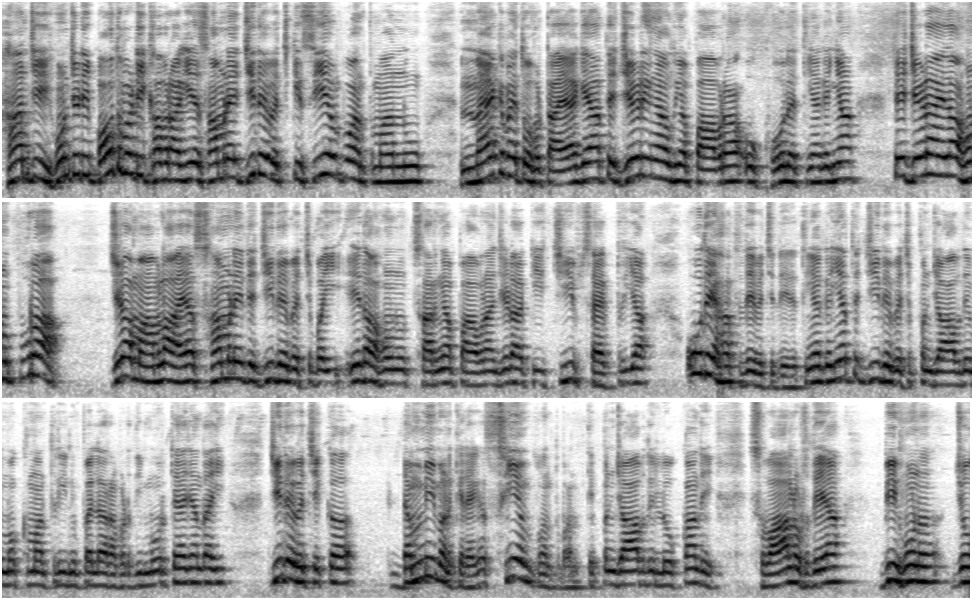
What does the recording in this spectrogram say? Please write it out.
ਹਾਂਜੀ, ਹੁਣ ਜਿਹੜੀ ਬਹੁਤ ਵੱਡੀ ਖਬਰ ਆ ਗਈ ਹੈ ਸਾਹਮਣੇ, ਜਿਹਦੇ ਵਿੱਚ ਕਿ ਸੀਐਮ ਭਗਵੰਤ ਮਾਨ ਨੂੰ ਮਹਿਕਮੇ ਤੋਂ ਹਟਾਇਆ ਗਿਆ ਤੇ ਜਿਹੜੀਆਂ ਉਹਦੀਆਂ ਪਾਵਰਾਂ ਉਹ ਖੋਹ ਲੈਤੀਆਂ ਗਈਆਂ ਤੇ ਜਿਹੜਾ ਇਹਦਾ ਹੁਣ ਪੂਰਾ ਜਿਹੜਾ ਮਾਮਲਾ ਆਇਆ ਸਾਹਮਣੇ ਤੇ ਜਿਹਦੇ ਵਿੱਚ ਬਈ ਇਹਦਾ ਹੁਣ ਸਾਰੀਆਂ ਪਾਵਰਾਂ ਜਿਹੜਾ ਕਿ ਚੀਫ ਸੈਕਟਰੀ ਆ, ਉਹਦੇ ਹੱਥ ਦੇ ਵਿੱਚ ਦੇ ਦਿੱਤੀਆਂ ਗਈਆਂ ਤੇ ਜਿਹਦੇ ਵਿੱਚ ਪੰਜਾਬ ਦੇ ਮੁੱਖ ਮੰਤਰੀ ਨੂੰ ਪਹਿਲਾਂ ਰਬੜ ਦੀ ਮੋਹਰ ਕਿਹਾ ਜਾਂਦਾ ਸੀ, ਜਿਹਦੇ ਵਿੱਚ ਇੱਕ ਡੰਮੀ ਬਣ ਕੇ ਰਹਿ ਗਿਆ ਸੀਐਮ ਭਗਵੰਤ ਮਾਨ ਤੇ ਪੰਜਾਬ ਦੇ ਲੋਕਾਂ ਦੇ ਸਵਾਲ ਉੱਠਦੇ ਆ ਵੀ ਹੁਣ ਜੋ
